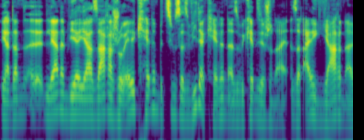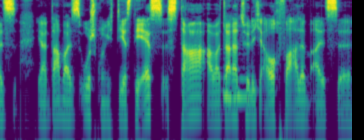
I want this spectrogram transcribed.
Ja, dann äh, lernen wir ja Sarah Joel kennen, beziehungsweise wieder kennen. Also wir kennen sie ja schon ein, seit einigen Jahren als ja damals ursprünglich DSDS-Star, aber dann mhm. natürlich auch vor allem als äh,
